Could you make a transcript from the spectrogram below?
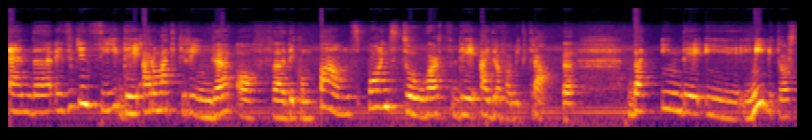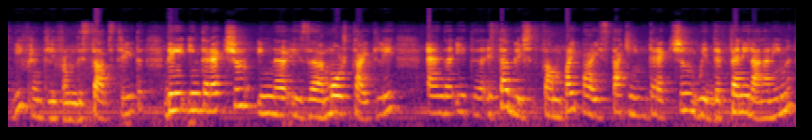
and uh, as you can see, the aromatic ring of uh, the compounds points towards the hydrophobic trap. But in the uh, inhibitors, differently from the substrate, the interaction in, uh, is uh, more tightly and it established some pi-pi stacking interaction with the phenylalanine,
